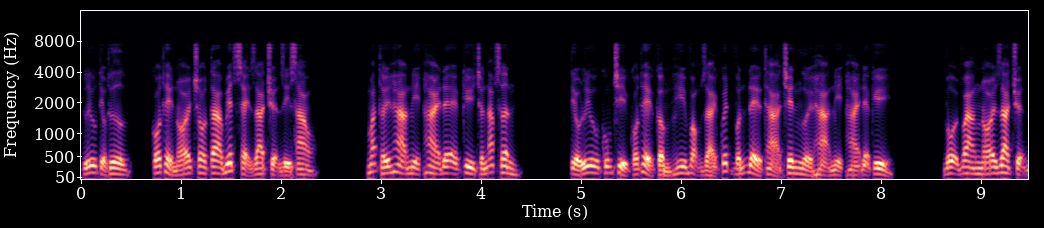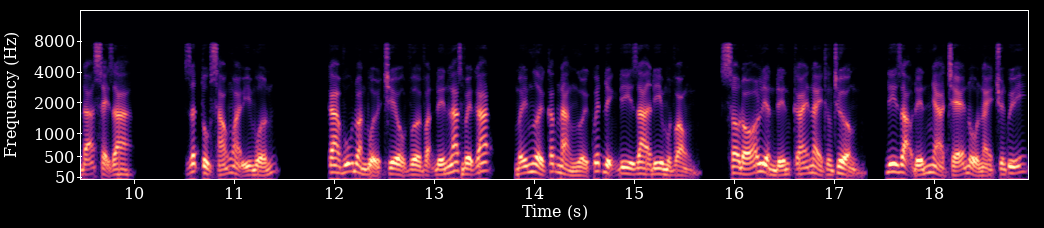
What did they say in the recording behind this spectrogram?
lưu tiểu thư, có thể nói cho ta biết xảy ra chuyện gì sao? Mắt thấy hạ nghị hai đệ kỳ chấn áp sân, tiểu lưu cũng chỉ có thể cầm hy vọng giải quyết vấn đề thả trên người hạ nghị hai đệ kỳ. Vội vàng nói ra chuyện đã xảy ra. Rất tục sáo ngoài ý muốn. Ca vũ đoàn buổi chiều vừa vặn đến las vegas mấy người các nàng người quyết định đi ra đi một vòng, sau đó liền đến cái này thương trường, đi dạo đến nhà ché nổ này chuyên quỹ.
